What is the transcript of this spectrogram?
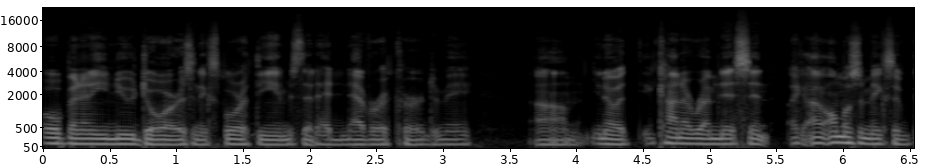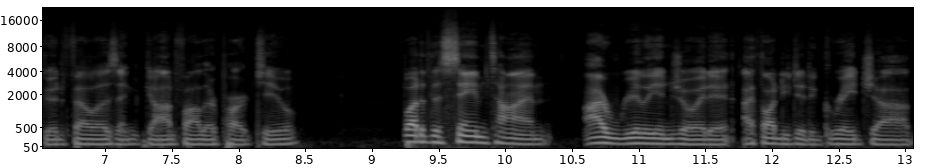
open any new doors and explore themes that had never occurred to me. Um, you know, it, it kind of reminiscent, like uh, almost a mix of Goodfellas and Godfather Part Two. But at the same time, I really enjoyed it. I thought he did a great job,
